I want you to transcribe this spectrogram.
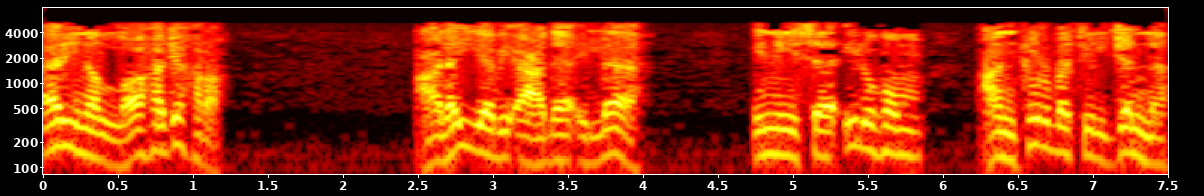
أرنا الله جهرة. علي بأعداء الله إني سائلهم عن تربة الجنة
